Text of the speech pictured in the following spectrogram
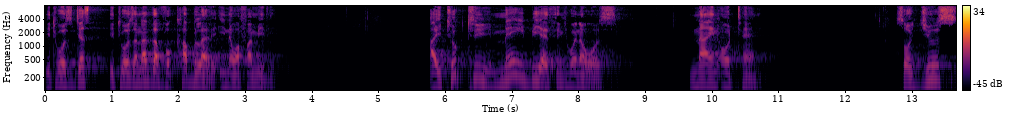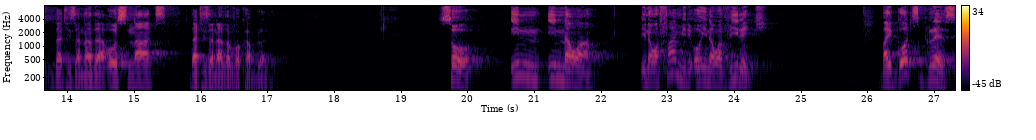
it was just, it was another vocabulary in our family. I took tea maybe, I think, when I was nine or ten. So, juice, that is another, or snacks, that is another vocabulary. So, in, in, our, in our family or in our village, by God's grace,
